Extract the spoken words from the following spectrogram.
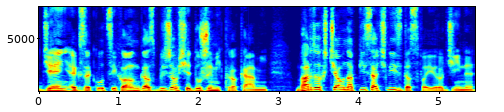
Dzień egzekucji Honga zbliżał się dużymi krokami. Bardzo chciał napisać list do swojej rodziny.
